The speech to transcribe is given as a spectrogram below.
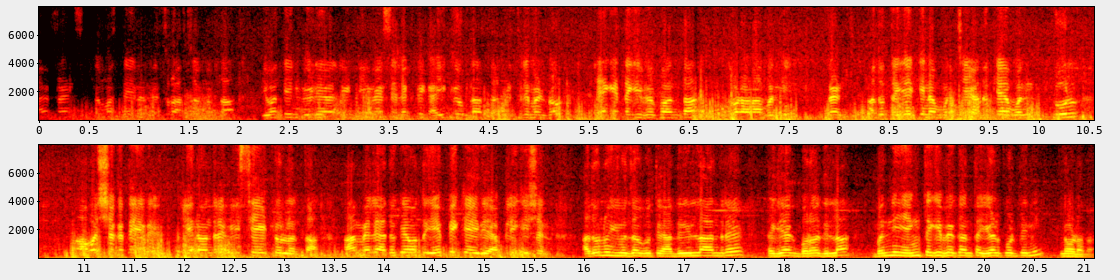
ಹಾಯ್ ಫ್ರೆಂಡ್ಸ್ ನಮಸ್ತೆ, ನನ್ನ ಹೆಸರು ಅಶೋಕ್ ಅಂತ. ಇವತ್ತಿನ ವಿಡಿಯೋದಲ್ಲಿ T V S electric I ಕ್ಯೂಬ್ನ ಸರ್ವಿಸ್ ರಿಮೆಂಡ್ರು ಹೇಗೆ ತೆಗಿಬೇಕು ಅಂತ ನೋಡೋಣ, ಬನ್ನಿ. ಫ್ರೆಂಡ್ಸ್ ಅದು ತೆಗಿಯೋಕ್ಕಿಂತ ಮುಂಚೆ ಅದಕ್ಕೆ ಒಂದು ಟೂಲ್ ಅವಶ್ಯಕತೆ ಇದೆ. ಏನು ಅಂದರೆ ವಿ ಸಿ ಐ ಟೂಲ್ ಅಂತ. ಆಮೇಲೆ ಅದಕ್ಕೆ ಒಂದು ಎ ಪಿ ಕೆ ಇದೆ ಅಪ್ಲಿಕೇಶನ್ ಅದನ್ನು ಯೂಸ್ ಆಗುತ್ತೆ. ಅದು ಇಲ್ಲ ಅಂದರೆ ತೆಗಿಯೋಕೆ ಬರೋದಿಲ್ಲ. ಬನ್ನಿ, ಹೆಂಗೆ ತೆಗಿಬೇಕಂತ ಹೇಳ್ಕೊಡ್ತೀನಿ. ನೋಡೋಣ.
